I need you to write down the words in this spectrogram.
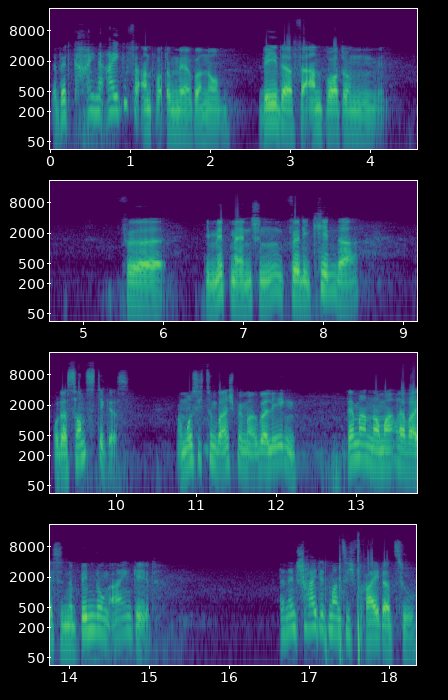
Da wird keine Eigenverantwortung mehr übernommen. Weder Verantwortung für die Mitmenschen, für die Kinder oder sonstiges. Man muss sich zum Beispiel mal überlegen, wenn man normalerweise eine Bindung eingeht, dann entscheidet man sich frei dazu.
